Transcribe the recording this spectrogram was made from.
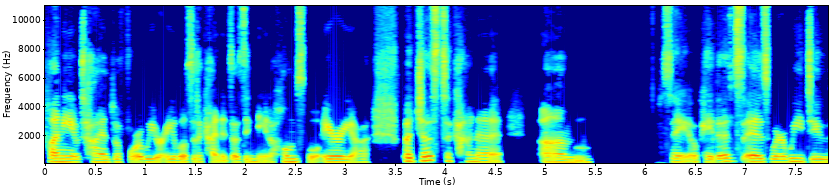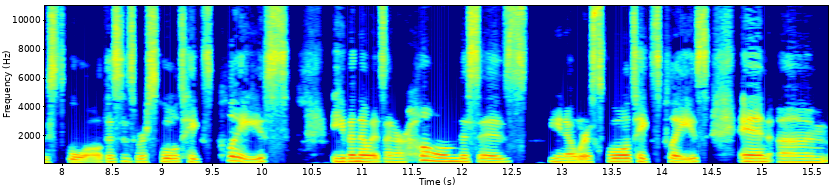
plenty of times before we were able to kind of designate a homeschool area, but just to kind of um, say, okay, this is where we do school. This is where school takes place, even though it's in our home. This is you know where school takes place, and um,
